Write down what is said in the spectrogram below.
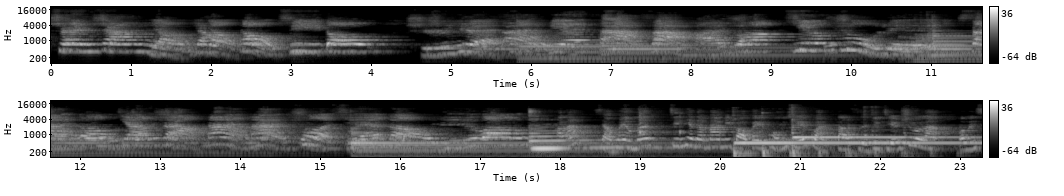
参商两曜斗西东。十月在边，飒飒寒霜惊戍旅。三冬江上漫漫。学等渔翁。好啦，小朋友们，今天的妈咪宝贝同学馆到此就结束了，我们下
